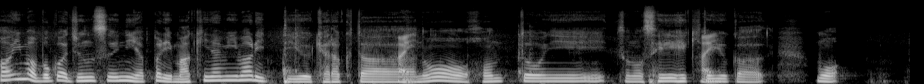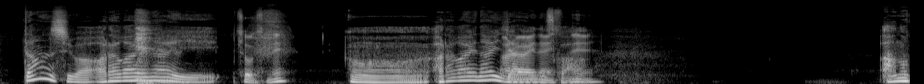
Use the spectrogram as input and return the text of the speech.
まあ、今僕は純粋にやっぱり巻波まりっていうキャラクターの本当にその性癖というか、もう男子は抗えない、そうですね。うん、抗えないじゃないですすね。あの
